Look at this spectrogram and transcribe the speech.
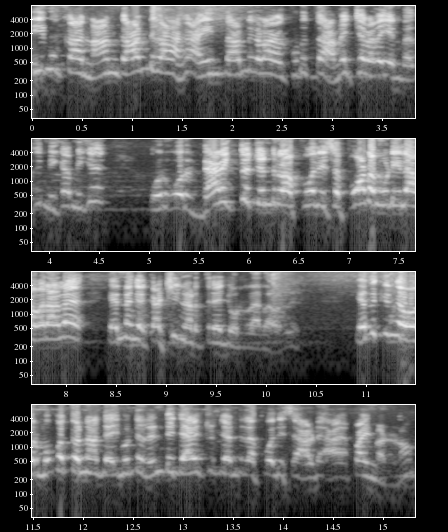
திமுக நான்கு ஆண்டுகளாக ஐந்து ஆண்டுகளாக கொடுத்த அமைச்சரவை என்பது மிக மிக ஒரு ஒரு டைரக்டர் ஜெனரல் ஆஃப் போலீஸை போட முடியல அவரால. என்னங்க கட்சி நடத்துறேன்னு சொல்றாரு அவரு. எதுக்குங்க ஒரு முப்பத்தொன்னாம் தேதி மட்டும் ரெண்டு டைரக்டர் ஜெனரல் போலீஸ் அப்பாயின்ட் பண்ணணும்?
